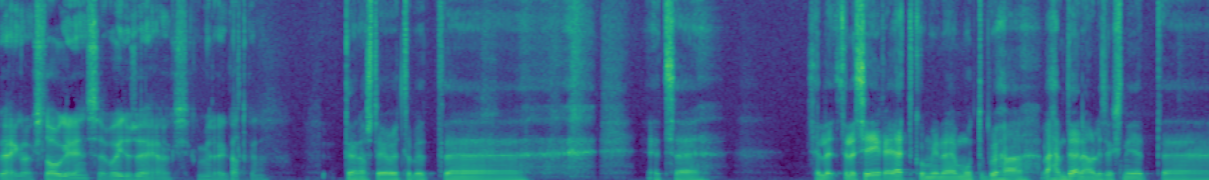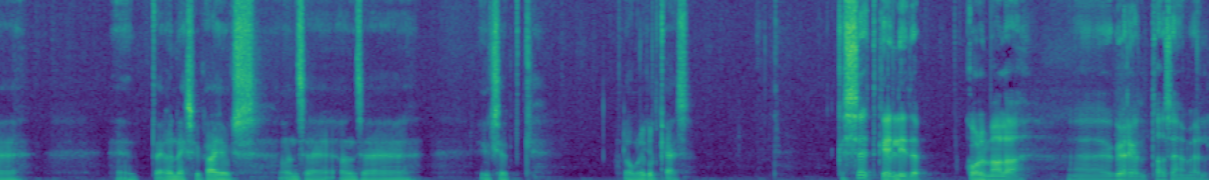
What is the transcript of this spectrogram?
järgi oleks loogiline, et see võiduseeria oleks ikka millegagi katkenud tõenäoliselt Eero ütleb, et äh, et see, selle, selle seeria jätkumine muutub üha vähem tõenäoliseks, nii et äh, et õnneks või kahjuks on see, on see üks hetk loomulikult käes. kas see, et Kelly teeb kolme ala äh, kõrgel tasemel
